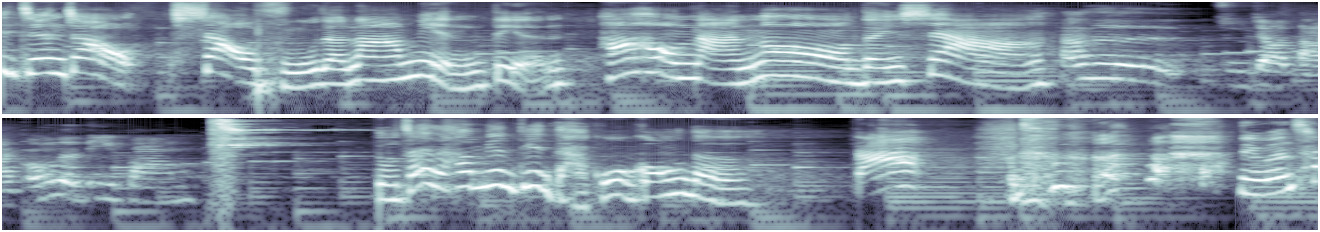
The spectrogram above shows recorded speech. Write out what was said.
一间叫校服的拉面店，它好难哦。等一下，它是主角打工的地方，有在他面店打过工的，答。你们猜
